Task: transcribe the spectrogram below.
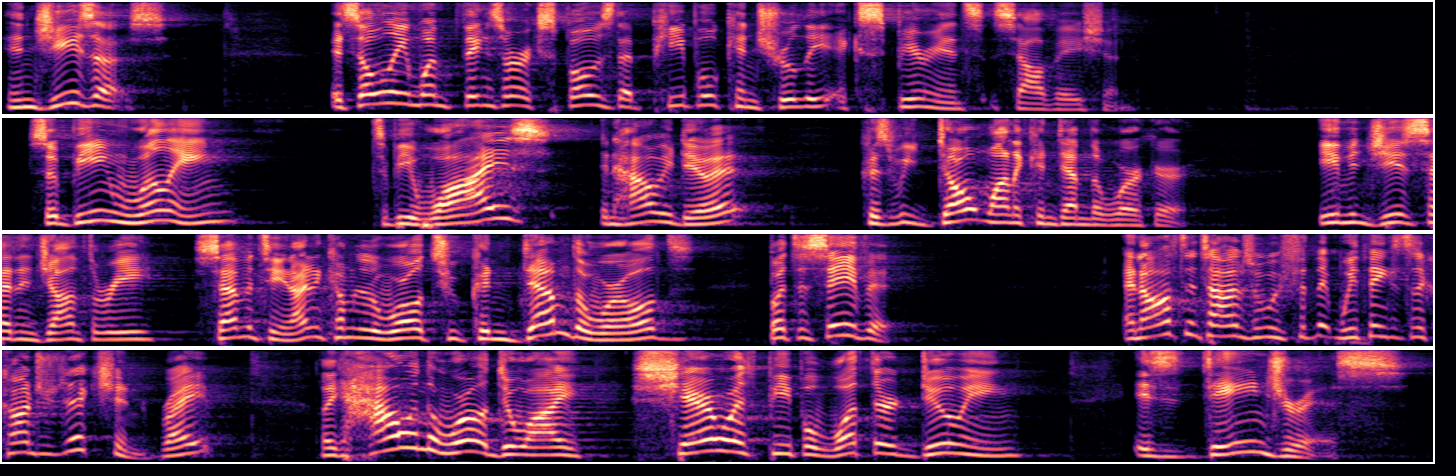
in Jesus. It's only when things are exposed that people can truly experience salvation. So being willing to be wise in how we do it, because we don't want to condemn the worker. Even Jesus said in John 3 17, I didn't come to the world to condemn the world, but to save it. And oftentimes we we think it's a contradiction, right? Like, how in the world do I share with people what they're doing is dangerous,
